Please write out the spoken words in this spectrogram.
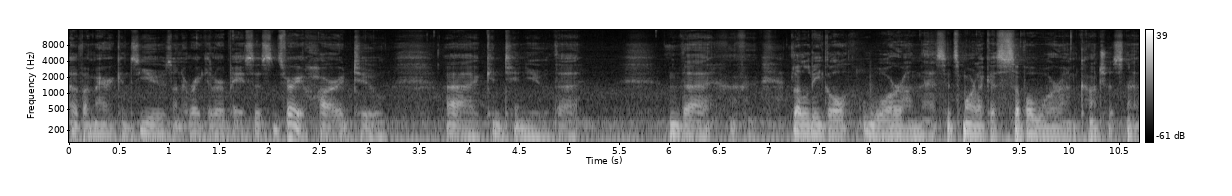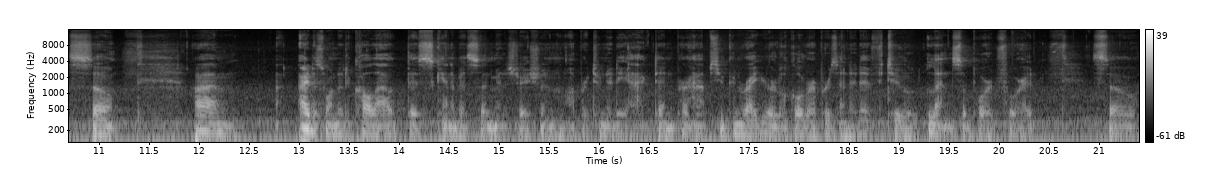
of Americans use on a regular basis, it's very hard to uh, continue the the the legal war on this. It's more like a civil war on consciousness. So. Um, I just wanted to call out this Cannabis Administration Opportunity Act, and perhaps you can write your local representative to lend support for it. So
